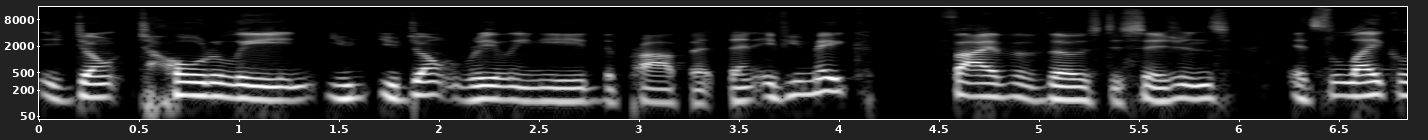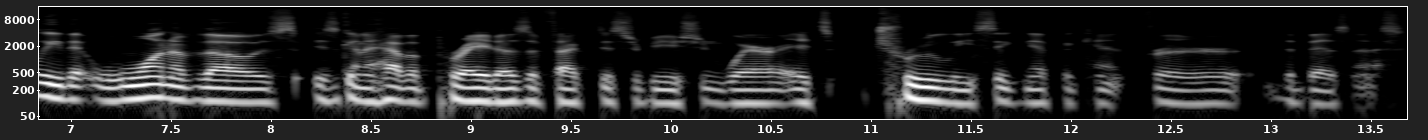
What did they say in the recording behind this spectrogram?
you don't totally you you don't really need the profit, then if you make five of those decisions, it's likely that one of those is going to have a Pareto's effect distribution where it's truly significant for the business.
